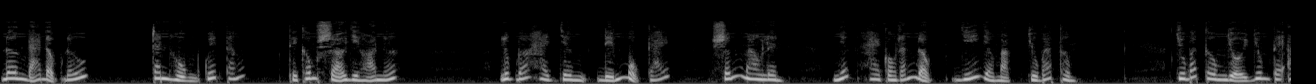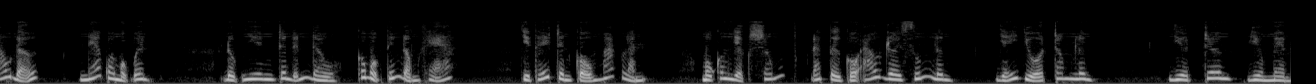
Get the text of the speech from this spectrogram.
đơn đã độc đấu, tranh hùng quyết thắng, thì không sợ gì họ nữa. Lúc đó hai chân điểm một cái, sấn mau lên, nhấc hai con rắn độc dí vào mặt chu bát thông. chu bát thông vội dung tay áo đỡ, né qua một bên. Đột nhiên trên đỉnh đầu có một tiếng động khẽ. Chỉ thấy trên cổ mát lạnh, một con vật sống đã từ cổ áo rơi xuống lưng, giãy giụa trong lưng, vừa trơn vừa mềm.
